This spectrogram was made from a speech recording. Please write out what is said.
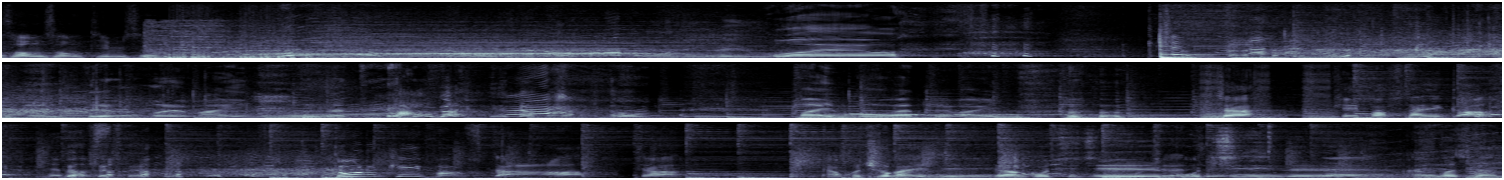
어성성 팀 승. 하나도 못 이기네 이거. 고마워요 드래곤볼의 마인부 같아 방도 아니야, 방도. 마인부 같아 마인부 자, K-팝 스타니까. 너는 K-팝 스타. 자, 양꼬치로 가야지. 양꼬치지, 꽃인인데. 네 양꼬치 같아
